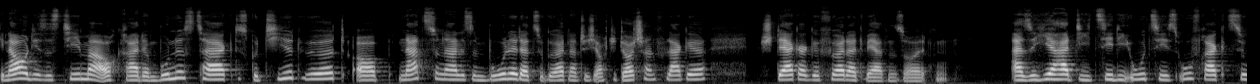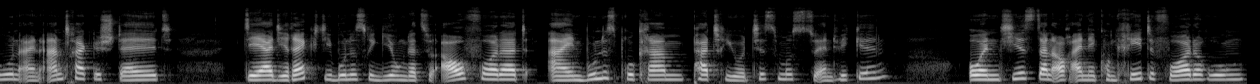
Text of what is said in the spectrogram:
genau dieses Thema auch gerade im Bundestag diskutiert wird, ob nationale Symbole, dazu gehört natürlich auch die Deutschlandflagge, stärker gefördert werden sollten. Also hier hat die CDU-CSU-Fraktion einen Antrag gestellt, der direkt die Bundesregierung dazu auffordert, ein Bundesprogramm Patriotismus zu entwickeln. Und hier ist dann auch eine konkrete Forderung,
